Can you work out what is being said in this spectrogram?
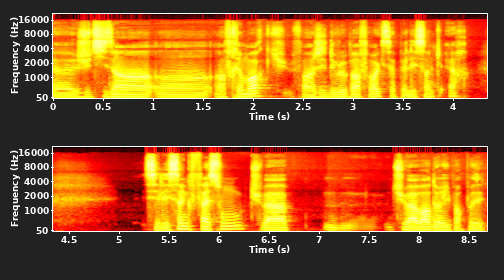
Euh, j'utilise un, un, un framework, enfin j'ai développé un framework qui s'appelle les 5 R. C'est les 5 façons que tu vas, tu vas avoir de repurposer.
